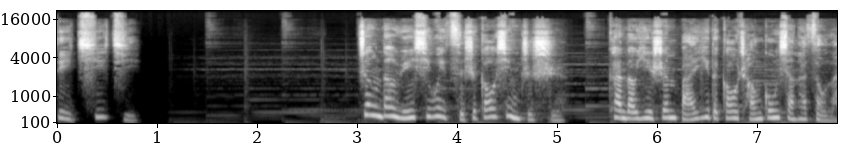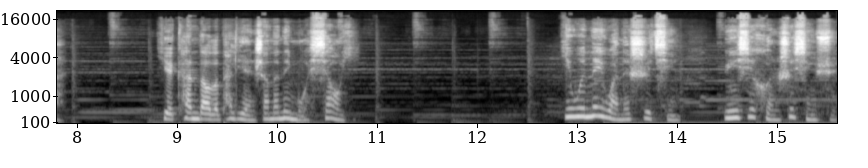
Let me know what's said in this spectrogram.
第七集。正当云溪为此事高兴之时，看到一身白衣的高长恭向他走来，也看到了他脸上的那抹笑意。因为那晚的事情，云溪很是心虚，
